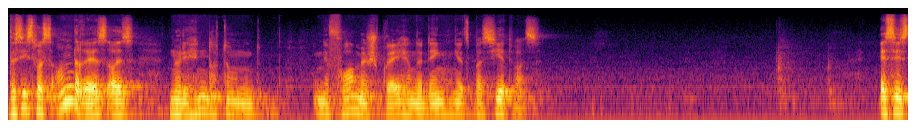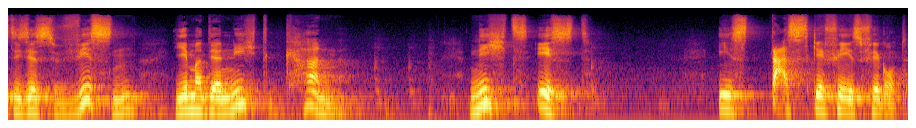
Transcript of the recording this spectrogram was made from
das ist was anderes, als nur die Hände und eine Formel sprechen und denken, jetzt passiert was. Es ist dieses Wissen, jemand, der nicht kann, nichts ist, ist das Gefäß für Gott.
